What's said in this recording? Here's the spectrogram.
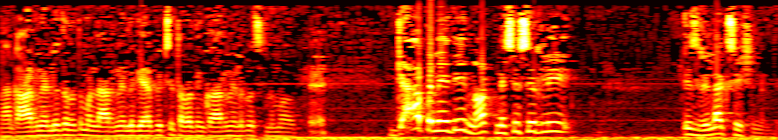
నాకు ఆరు నెలల తర్వాత మళ్ళీ ఆరు నెలలు గ్యాప్ ఇచ్చి తర్వాత ఇంకో ఆరు నెలలకు సినిమా గ్యాప్ అనేది నాట్ నెసెసరీ ఈజ్ రిలాక్సేషన్ అండి.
